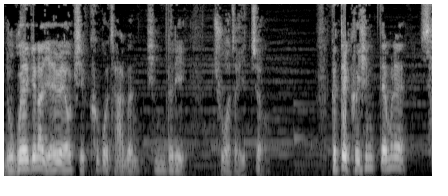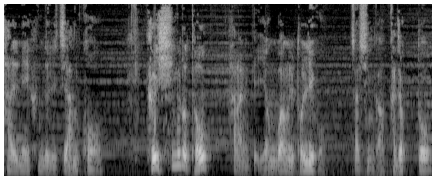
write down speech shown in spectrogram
누구에게나 예외 없이 크고 작은 힘들이 주어져 있죠. 그때 그 힘 때문에 삶이 흔들리지 않고 그 힘으로 더욱 하나님께 영광을 돌리고 자신과 가족도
